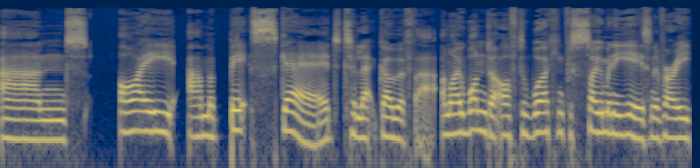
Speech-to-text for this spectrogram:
And I am a bit scared to let go of that. And I wonder, after working for so many years in a very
